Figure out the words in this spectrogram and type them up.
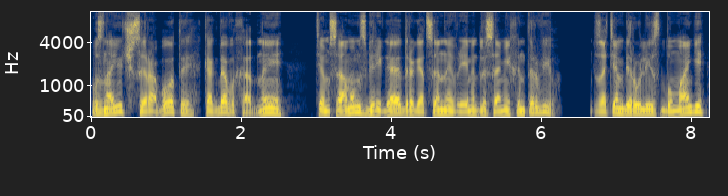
узнаю часы работы, когда выходные, тем самым сберегая драгоценное время для самих интервью. Затем беру лист бумаги,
